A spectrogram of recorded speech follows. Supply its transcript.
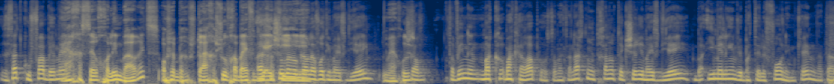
זו הייתה תקופה באמת... היה חסר חולים בארץ? או שפשוט היה חשוב לך ב-FDA? היה חשוב לנו גם לעבוד עם ה-FDA. מאה אחוז. עכשיו, תבין מה, מה קרה פה. זאת אומרת, אנחנו התחלנו לתקשר עם ה-FDA באימיילים ובטלפונים, כן? אתה,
